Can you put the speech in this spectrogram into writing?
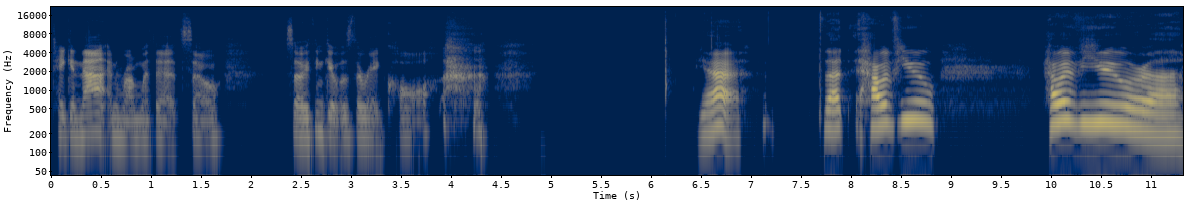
taken that and run with it. So so I think it was the right call. yeah. That how have you how have you uh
